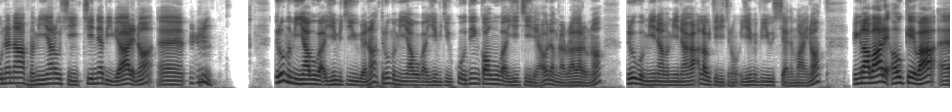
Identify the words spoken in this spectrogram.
Onana မမြင်ရလို့ရှရင်ကျင်းနေပြီဗျာတဲ့เนาะအဲသူတို့မမြင်ရဖို့ကအရင်မကြည့်ဘူးဗျာเนาะသူတို့မမြင်ရဖို့ကအရင်မကြည့်ဘူးကိုအသင်းကောင်းဖို့ကအရေးကြီးတယ်ဟုတ်တယ်မလား brother တို့เนาะသူတို့ကိုမြင်တာမမြင်တာကအဲ့လောက်ကြီးကြီးကျွန်တော်အရေးမပြီးဘူးဆရာသမားကြီးเนาะမင်္ဂလာပါတဲ့ဟုတ်ကဲ့ပါအဲ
